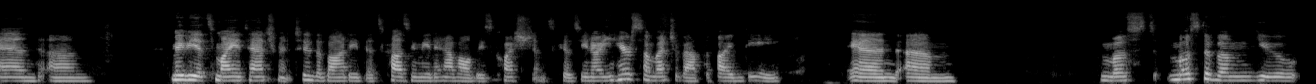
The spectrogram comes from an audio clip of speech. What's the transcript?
and um, maybe it's my attachment to the body that's causing me to have all these questions. Because you know you hear so much about the five D, and um, most most of them you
